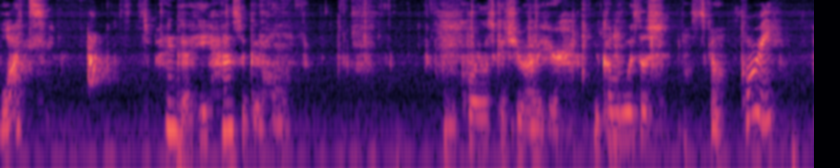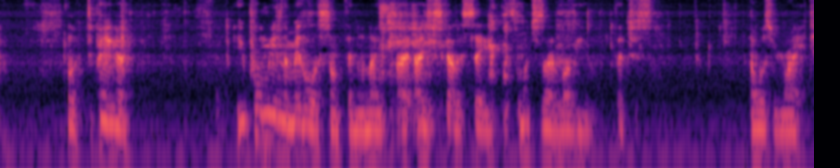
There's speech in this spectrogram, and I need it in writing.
what? Topanga, he has a good home. Cory, let's get you out of here. You coming with us? Let's go. Cory, Look, Topanga, you put me in the middle of something, and I, I, I just gotta say, as much as I love you, that just, that wasn't right.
